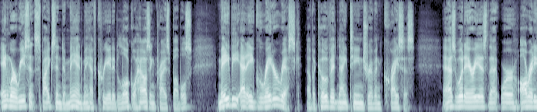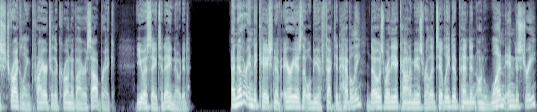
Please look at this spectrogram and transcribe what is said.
and where recent spikes in demand may have created local housing price bubbles may be at a greater risk of a COVID 19 driven crisis, as would areas that were already struggling prior to the coronavirus outbreak. USA Today noted. Another indication of areas that will be affected heavily, those where the economy is relatively dependent on one industry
